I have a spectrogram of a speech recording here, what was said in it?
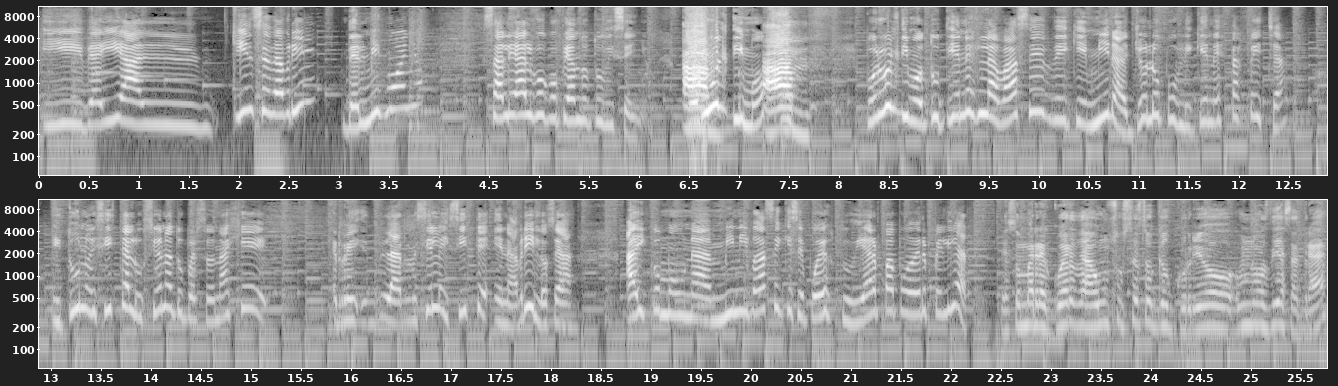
Y de ahí al 15 de abril del mismo año sale algo copiando tu diseño. Por último, por último, tú tienes la base de que, mira, yo lo publiqué en esta fecha y tú no hiciste alusión a tu personaje, re- la, recién la hiciste en abril, o sea, hay como una mini base que se puede estudiar para poder pelear. Eso me recuerda a un suceso que ocurrió unos días atrás.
